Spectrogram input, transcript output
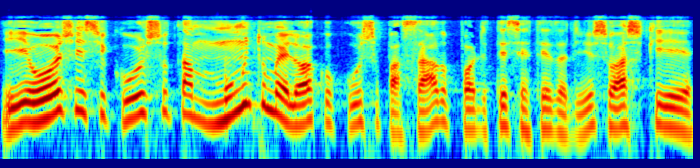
E hoje esse curso está muito melhor que o curso passado, pode ter certeza disso. Eu acho que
